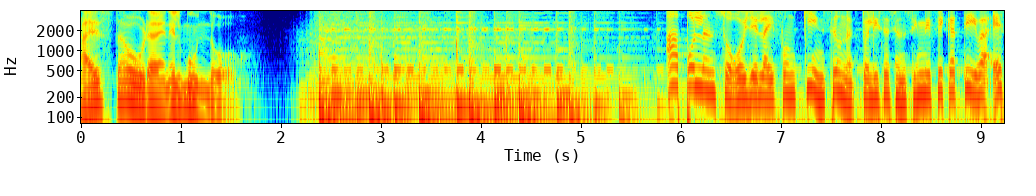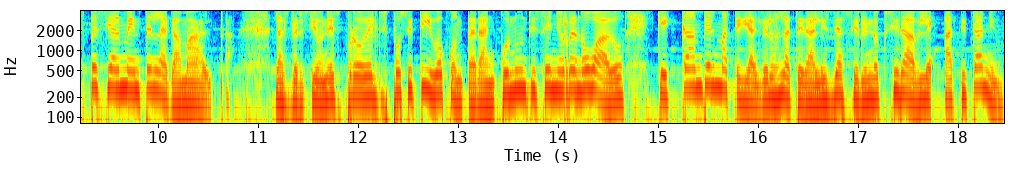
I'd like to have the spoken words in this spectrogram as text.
A esta hora en el mundo. Apple lanzó hoy el iPhone 15, una actualización significativa especialmente en la gama alta. Las versiones Pro del dispositivo contarán con un diseño renovado que cambia el material de los laterales de acero inoxidable a titanio.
